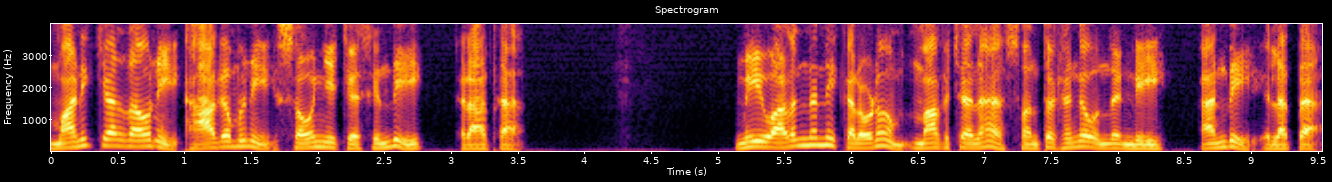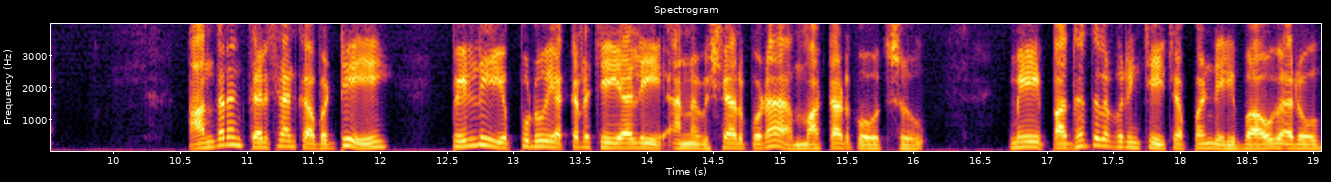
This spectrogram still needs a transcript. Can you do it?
మాణిక్యాలరావుని ఆగమని సౌన్య చేసింది రాధ. మీ వాళ్ళందరినీ కలవడం మాకు చాలా సంతోషంగా ఉందండి అంది లత. అందరం కలిశాం కాబట్టి పెళ్ళి ఎప్పుడు ఎక్కడ చేయాలి అన్న విషయాలు కూడా మాట్లాడుకోవచ్చు. మీ పద్ధతుల గురించి చెప్పండి బావుగారు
